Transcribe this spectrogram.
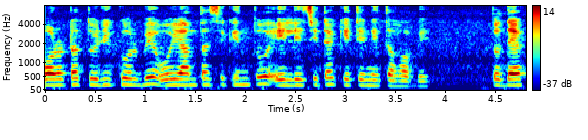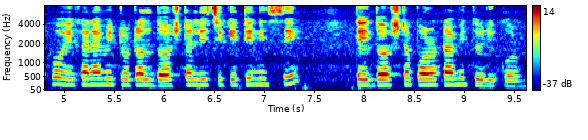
পরোটা তৈরি করবে, ওই আন্তাসে কিন্তু এই লিচিটা কেটে নিতে হবে। তো দেখো, এখানে আমি টোটাল দশটা লিচি কেটে নিছি। তো এই দশটা পরোটা আমি তৈরি করব।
